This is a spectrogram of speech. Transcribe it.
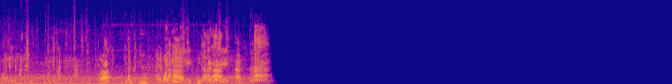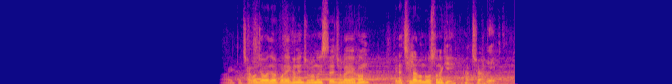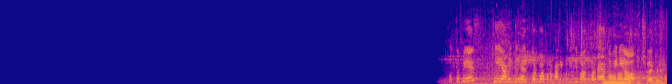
তো ছাগল জবা দেওয়ার পরে এখানে ঝুলানো হয়েছে ঝুলায় এখন এটা ছিলার বন্দোবস্ত নাকি? আচ্ছা। মুস্তাফিজ কি আমি কি হেল্প করব? কোনো পানি পুনি দিব? তোমার ভাই এত ভিডিও কিছু লাগবে না।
